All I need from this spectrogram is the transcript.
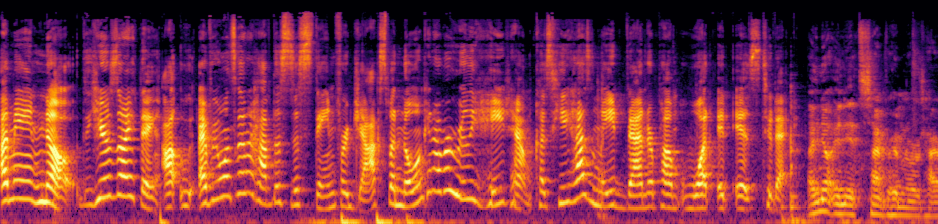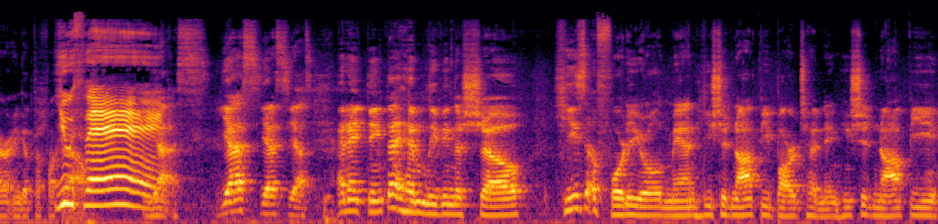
I mean, no. Here's what I think. Uh, everyone's gonna have this disdain for Jax, but no one can ever really hate him because he has made Vanderpump what it is today. I know, and it's time for him to retire and get the fuck out. You out. think? Yes. Yes, yes, yes. And I think that him leaving the show, he's a 40 year old man. He should not be bartending. He should not be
